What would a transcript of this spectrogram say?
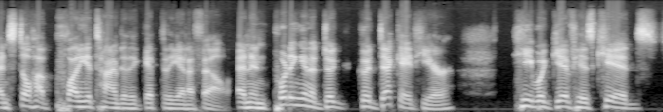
and still have plenty of time to get to the NFL. And in putting in a good, good decade here, he would give his kids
